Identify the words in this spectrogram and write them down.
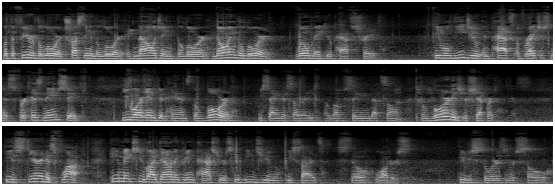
But the fear of the Lord, trusting in the Lord, acknowledging the Lord, knowing the Lord will make your path straight. He will lead you in paths of righteousness for his name's sake. You are in good hands. The Lord, we sang this already. I love singing that song. The Lord is your shepherd. He is steering his flock. He makes you lie down in green pastures. He leads you beside still waters. He restores your soul.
